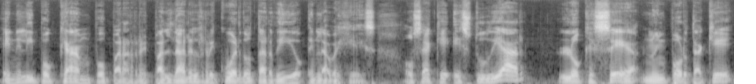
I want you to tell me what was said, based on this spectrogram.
en el hipocampo para respaldar el recuerdo tardío en la vejez. O sea que estudiar lo que sea, no importa qué,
